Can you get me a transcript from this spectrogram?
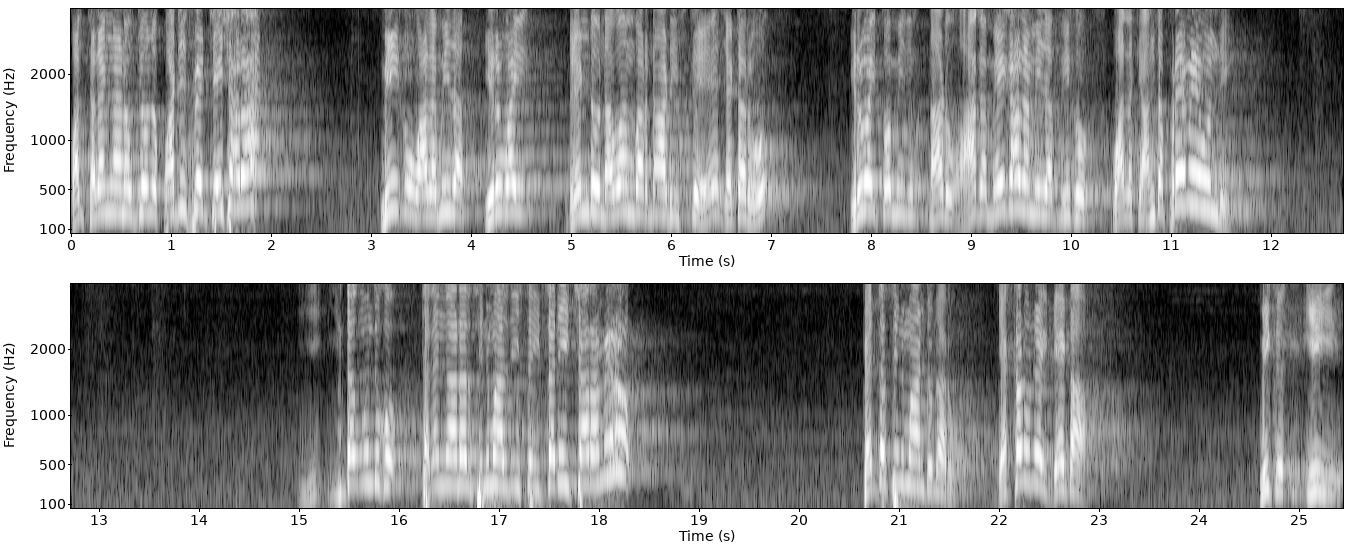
వాళ్ళు తెలంగాణ ఉద్యమంలో పార్టిసిపేట్ చేశారా? మీకు వాళ్ళ మీద ఇరవై రెండు నవంబర్ నాడు ఇస్తే లెటరు ఇరవై తొమ్మిది నాడు ఆగ మేఘాల మీద మీకు వాళ్ళకి అంత ప్రేమే ఉంది ఈ- ఇంతకు ముందుకు తెలంగాణలో సినిమాలు తీస్తే ఇట్లనే ఇచ్చారా మీరు? పెద్ద సినిమా అంటున్నారు. ఎక్కడున్నాయి డేటా? మీకు ఈ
